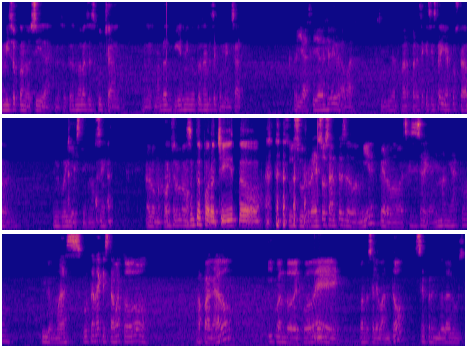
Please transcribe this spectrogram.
Se me hizo conocida. Nosotras no las he escuchado. Me las mandas 10 minutos antes de comenzar. Pero ya, es que ya dejé de grabar. Sí, pa- parece que sí está ya acostado el, el güey este, no sé. A lo mejor solo Es un teporochito. sus, sus rezos antes de dormir, pero es que sí se veía bien maníaco. Y lo más putana que estaba todo apagado. Y cuando dejó de. Cuando se levantó, se prendió la luz.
